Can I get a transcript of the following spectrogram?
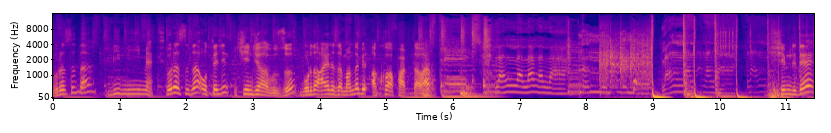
Burası da bir nimet. Burası da otelin ikinci havuzu. Burada aynı zamanda bir aqua park da var. Şimdi de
